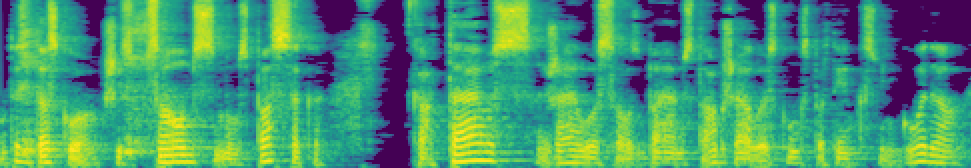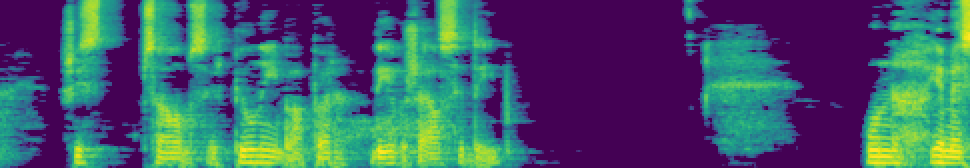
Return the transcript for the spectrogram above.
Un tas ir tas, ko šis psalms mums pasaka. Kā tēvs žēlo savus bērnus, tā apžēlojas kungs par tiem, kas viņu godā. Šis psalms ir pilnībā par Dieva žēlsirdību. Un, ja mēs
